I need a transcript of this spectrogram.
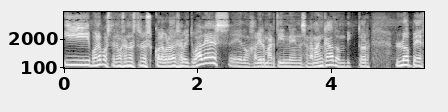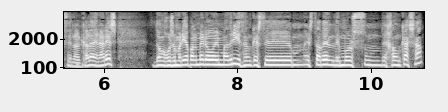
y bueno, pues tenemos a nuestros colaboradores habituales, eh, don Javier Martín en Salamanca, don Víctor López en Alcalá de Henares, don José María Palmero en Madrid, aunque este, esta vez le hemos dejado en casa,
